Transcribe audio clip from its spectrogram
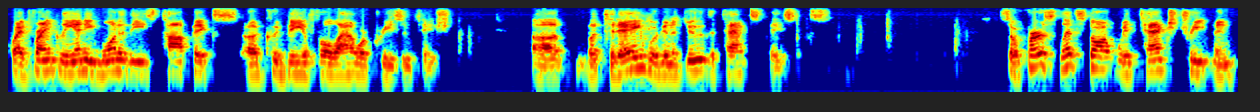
Quite frankly, any one of these topics uh, could be a full hour presentation. Uh, but today we're going to do the tax basics. So, first, let's start with tax treatment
